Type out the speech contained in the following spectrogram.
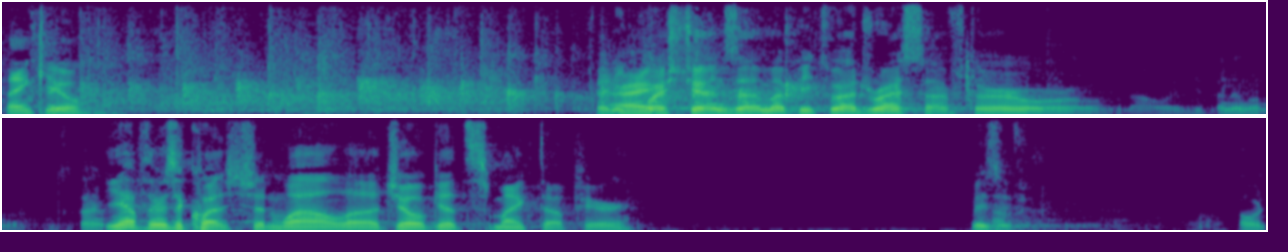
Thank you. Any questions I'm happy to address after or now, depending on the time? Yeah, if there's a question while uh, Joe gets mic'd up here. Please. Oh,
